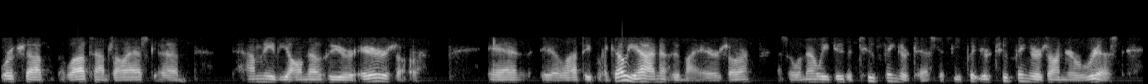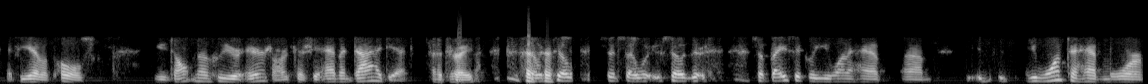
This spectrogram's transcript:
workshop. A lot of times I'll ask, uh, "How many of y'all know who your heirs are?" And a lot of people think, "Oh yeah, I know who my heirs are." I said, "Well, now we do the two finger test. If you put your two fingers on your wrist, if you have a pulse, you don't know who your heirs are because you haven't died yet." That's right. so, so, so, so, so, there, so basically, you want to have um, you want to have more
